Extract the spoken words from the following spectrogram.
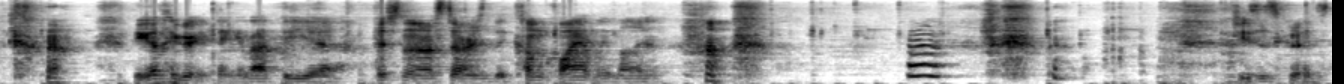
the other great thing about the uh, Fist of the North Star is the "Come quietly" line. Jesus Christ.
